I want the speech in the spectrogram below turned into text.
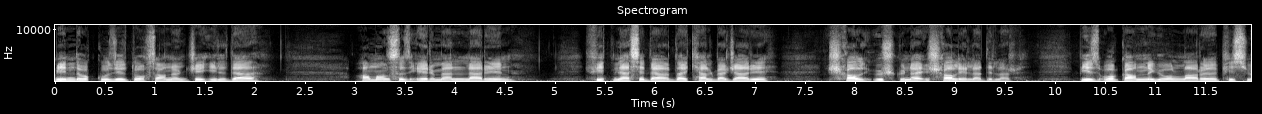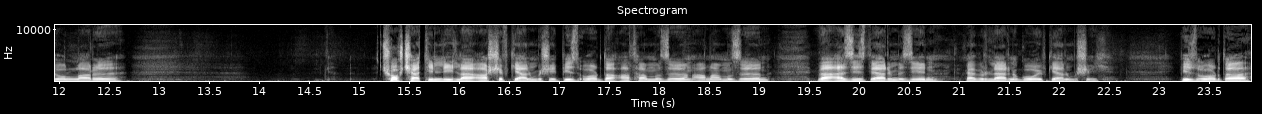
1990-cı ildə amansız ermənilərin fitnəsi dərdə Kəlbəcəri işğal 3 günə işğal elədilər. Biz o qanlı yolları, pis yolları çox çətinliklə aşıb gəlmişik. Biz orada atamızın, anamızın və əzizlərimizin qəbirlərini qoyub gəlmişik. Biz orada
